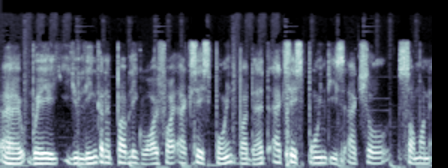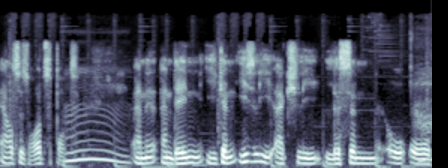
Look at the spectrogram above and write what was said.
uh, where you link on a public Wi-Fi access point, but that access point is actual someone else's hotspot, mm. and and then you can easily actually listen or, or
